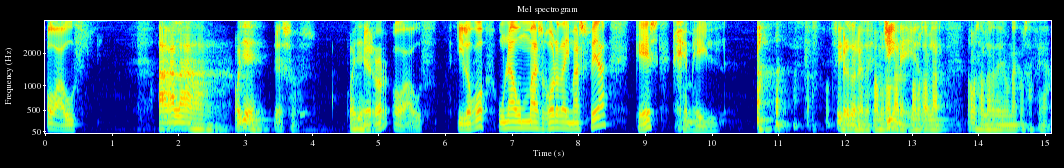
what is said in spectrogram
o auz. Hágala. Oye, Esos. oye. Error o auz. Y luego una aún más gorda y más fea, que es Gmail. Sí, Perdona, vamos, a hablar, vamos, a hablar, vamos a hablar de una cosa fea.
